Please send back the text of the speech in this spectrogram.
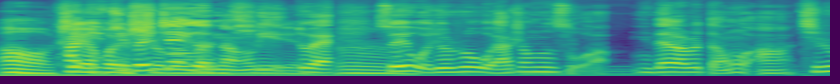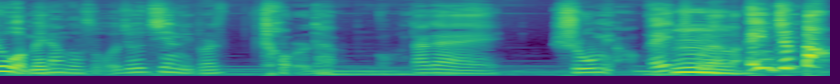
哦，他得具备这个能力，对，嗯所以我就说我要上厕所，你在外边等我啊。其实我没上厕所，我就进里边瞅着他，大概十五秒，哎，出来了，嗯哎，你真棒，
